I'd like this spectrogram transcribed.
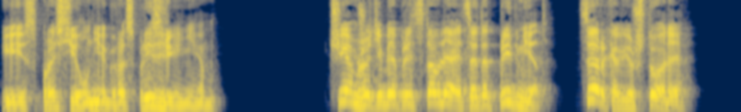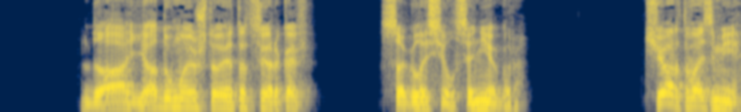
и спросил негра с презрением. «Чем же тебе представляется этот предмет? Церковью, что ли?» «Да, я думаю, что это церковь», – согласился негр. «Черт возьми,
